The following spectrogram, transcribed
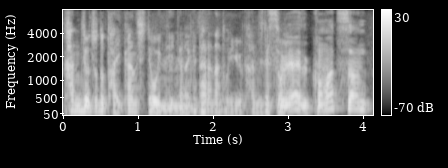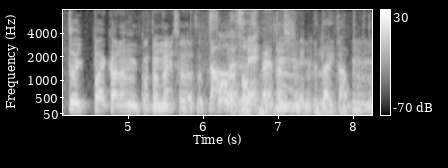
感じをちょっと体感しておいていただけたらなという感じですわ、とりあえず小松さんといっぱい絡むことになりそうだぞって。あそうですね。そうですね。確かにうん舞台監督と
